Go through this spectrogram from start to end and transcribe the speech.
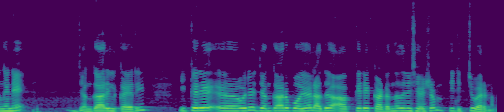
അങ്ങനെ ജങ്കാറിൽ കയറി ഇക്കരെ ഒരു ജങ്കാർ പോയാൽ അത് അക്കരെ കടന്നതിന് ശേഷം തിരിച്ചു വരണം.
